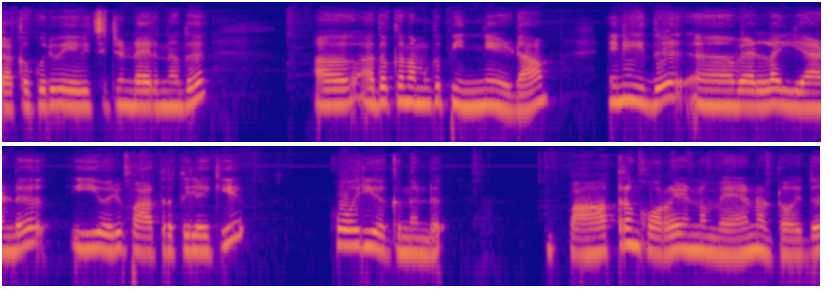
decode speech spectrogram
ചക്കക്കുരു വേവിച്ചിട്ടുണ്ടായിരുന്നത്. അതൊക്കെ നമുക്ക് പിന്നെ ഇടാം. ഇനി ഇത് വെള്ളം ഇല്ലാണ്ട് ഈ ഒരു പാത്രത്തിലേക്ക് കോരി വെക്കുന്നുണ്ട്. പാത്രം കുറേ എണ്ണം വേണം കേട്ടോ ഇത്.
